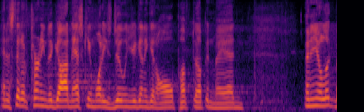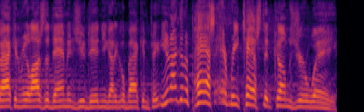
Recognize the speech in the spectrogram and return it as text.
and instead of turning to God and asking Him what He's doing, you're going to get all puffed up and mad. And then you'll look back and realize the damage you did, and you got to go back and fix. You're not going to pass every test that comes your way.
